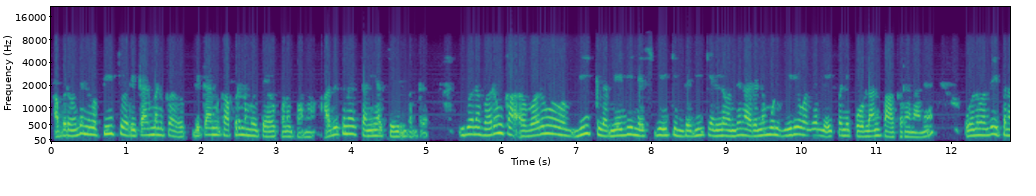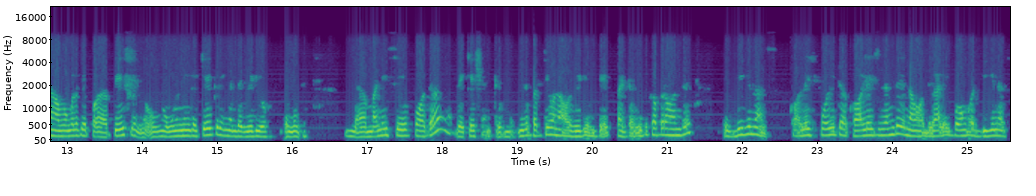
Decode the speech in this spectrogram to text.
அப்புறம் வந்து நம்ம ஃபியூச்சர் ரிட்டையர்மெண்ட்க்கு ரிட்டையர்மெண்ட்க்கு அப்புறம் நம்மளுக்கு தேவைப்படும் பணம். அதுக்கு நான் தனியா சேவிங் பண்றேன். இப்போ நான் வரும் கா- வரும் வீக்ல மேபி நெக்ஸ்ட் வீக் இந்த வீக்கெண்ட்ல வந்து நான் ரெண்டு மூணு வீடியோ வந்து மேக் பண்ணி போடலான்னு பாக்குறேன் நான். ஒன்று வந்து இப்போ நான் உங்களுக்கு இப்போ பேசி உங்க- உங்க- நீங்க கேட்குறீங்க இந்த வீடியோ எனக்கு இந்த money save for the vacation trip இதை பற்றி நான் ஒரு வீடியோ மேக் பண்ணிட்டேன் இதுக்கப்புறம் வந்து பிகினர்ஸ் காலேஜ் போயிட்டு காலேஜ்ல இருந்து நான் வந்து வேலைக்கு போங்க ஒரு பிகினர்ஸ்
